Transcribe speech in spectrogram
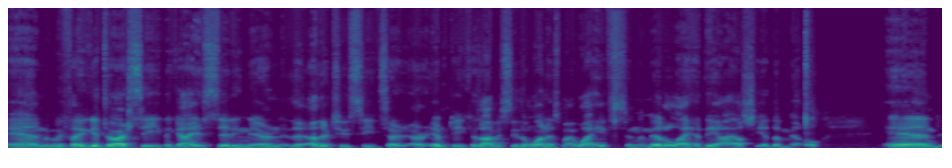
and we finally get to our seat, and the guy is sitting there, and the other two seats are, are empty because obviously the one is my wife's in the middle. I had the aisle, she had the middle. And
